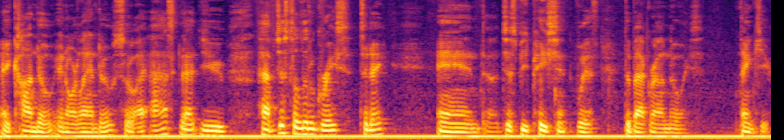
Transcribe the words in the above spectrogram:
a condo in Orlando, so I ask that you have just a little grace today and uh, just be patient with the background noise. Thank you.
